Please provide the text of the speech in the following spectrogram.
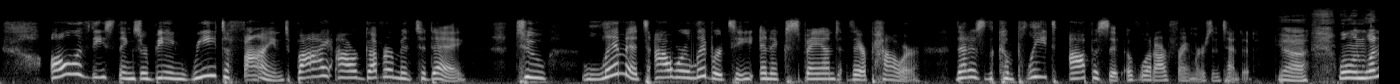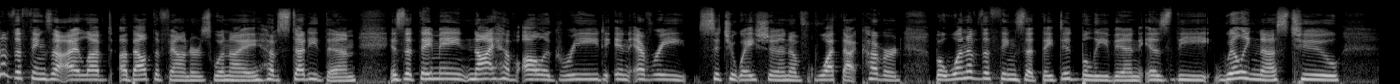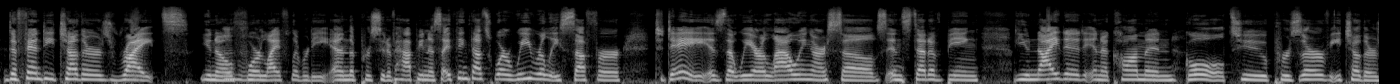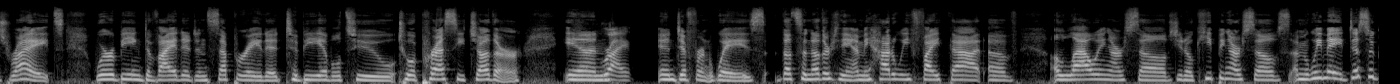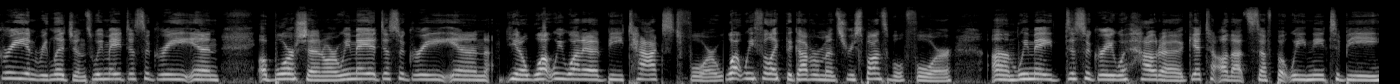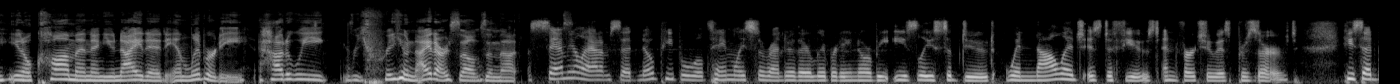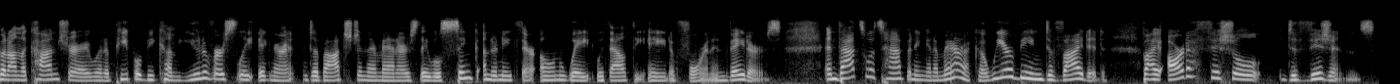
All of these things are being redefined by our government today to limit our liberty and expand their power. That is the complete opposite of what our framers intended. Yeah. Well, and one of the things that I loved about the founders when I have studied them is that they may not have all agreed in every situation of what that covered, but one of the things that they did believe in is the willingness to defend each other's rights, you know, mm-hmm. for life, liberty, and the pursuit of happiness. I think that's where we really suffer today is that we are allowing ourselves, instead of being united in a common goal to preserve each other's rights, we're being divided and separated to be able to, to oppress each other in, right in different ways. That's another thing. I mean, how do we fight that of allowing ourselves, you know, keeping ourselves? I mean, we may disagree in religions, we may disagree in abortion, or we may disagree in, you know, what we want to be taxed for, what we feel like the government's responsible for. Um, we may disagree with how to get to all that stuff, but we need to be, you know, common and united in liberty. How do we re- reunite ourselves in that. Samuel Adams said, No people will tamely surrender their liberty nor be easily subdued when knowledge is diffused and virtue is preserved. He said, But on the contrary, when a people become universally ignorant and debauched in their manners, they will sink underneath their own weight without the aid of foreign invaders. And that's what's happening in America. We are being divided by artificial divisions.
